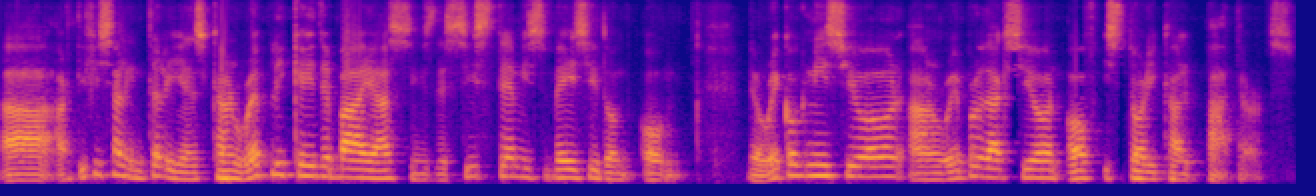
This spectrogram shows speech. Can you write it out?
uh, artificial intelligence can replicate the bias since the system is based on, on the recognition and reproduction of historical patterns.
